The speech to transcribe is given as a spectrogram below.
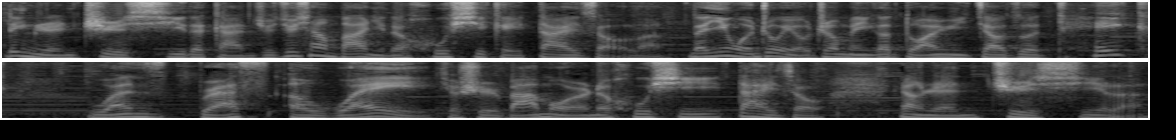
令人窒息的感觉，就像把你的呼吸给带走了。那英文中有这么一个短语叫做 take one's breath away，就是把某人的呼吸带走，让人窒息了。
